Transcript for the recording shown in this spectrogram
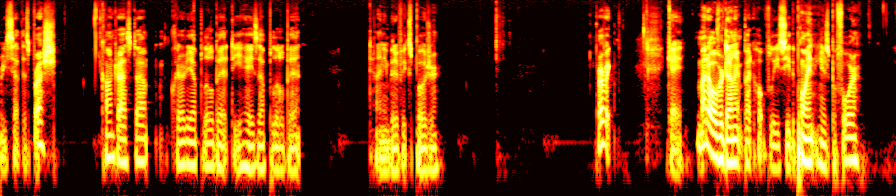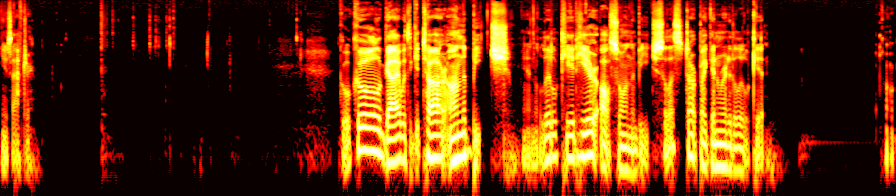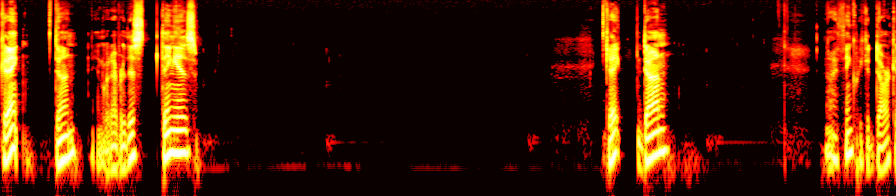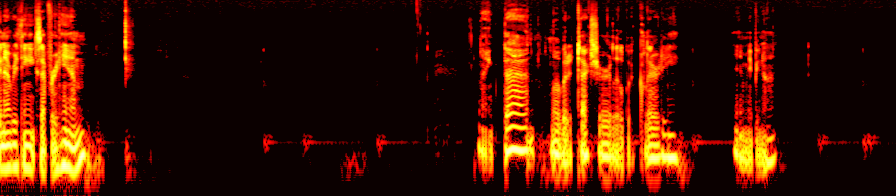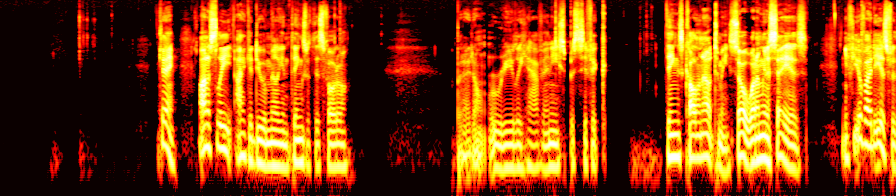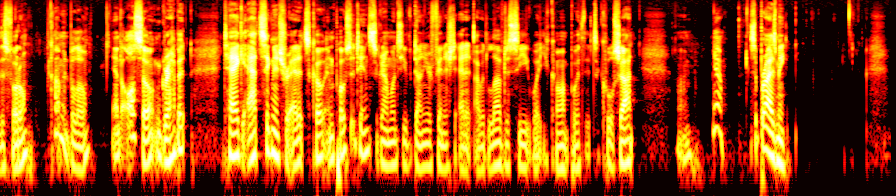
Reset this brush. Contrast up, clarity up a little bit, dehaze up a little bit, tiny bit of exposure. Perfect. Okay, might have overdone it, but hopefully you see the point. Here's before, here's after. Cool, cool. Guy with the guitar on the beach. And a little kid here also on the beach. So let's start by getting rid of the little kid. Okay, done. And whatever this thing is, Okay, done. Now I think we could darken everything except for him. Like that. A little bit of texture, a little bit of clarity. Yeah, maybe not. Okay, honestly, I could do a million things with this photo, but I don't really have any specific things calling out to me. So, what I'm going to say is if you have ideas for this photo, comment below and also grab it, tag at Signature Edits Co. and post it to Instagram once you've done your finished edit. I would love to see what you come up with. It's a cool shot. Um, yeah, surprise me.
